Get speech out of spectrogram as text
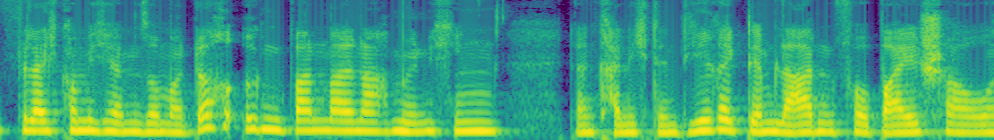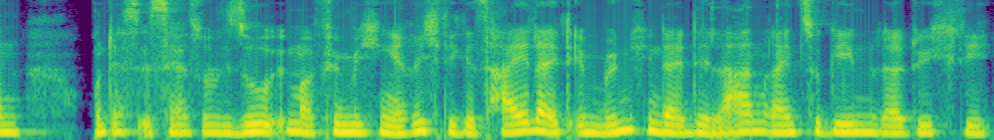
vielleicht komme ich ja im Sommer doch irgendwann mal nach München, dann kann ich dann direkt im Laden vorbeischauen. Und das ist ja sowieso immer für mich ein richtiges Highlight, in München da in den Laden reinzugehen oder durch die,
